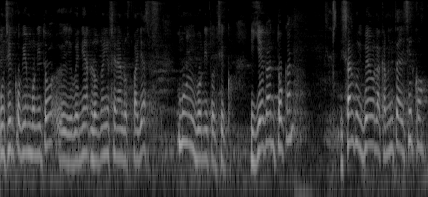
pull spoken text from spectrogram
un circo bien bonito, eh, venían, los dueños eran los payasos, muy bonito el circo. Y llegan, tocan, y salgo y veo la camioneta del circo.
